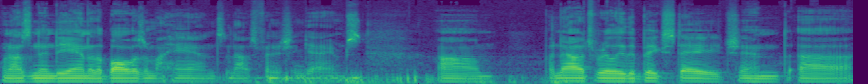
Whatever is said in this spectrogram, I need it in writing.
When I was in Indiana, the ball was in my hands and I was finishing games. Um, but now it's really the big stage, and uh,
